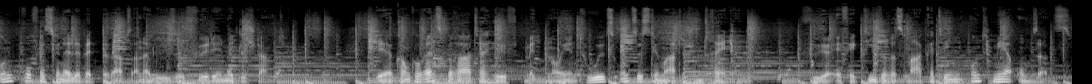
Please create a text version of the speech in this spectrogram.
und professionelle Wettbewerbsanalyse für den Mittelstand. Der Konkurrenzberater hilft mit neuen Tools und systematischem Training für effektiveres Marketing und mehr Umsatz.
